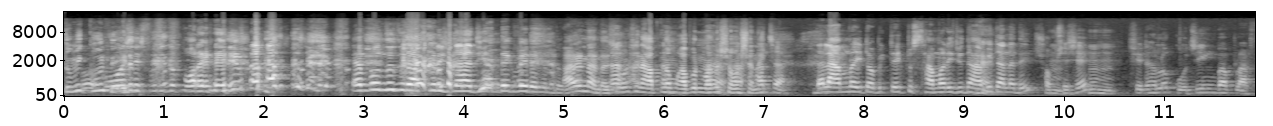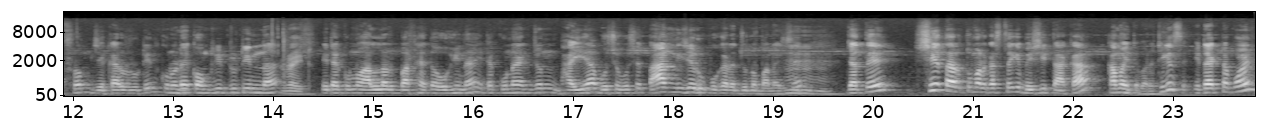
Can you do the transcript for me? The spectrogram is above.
তুমি কোন পরে নেই। বন্ধু তুই রাগ করিস না জিহাদ দেখবে এটা কিন্তু। আরে না না সমস্যা না আপনার আপন মানুষ সমস্যা নেই। আচ্ছা তাহলে আমরা এই টপিকটা একটু সামারি যদি আমি টানা দেই সবশেষে সেটা হলো কোচিং বা প্ল্যাটফর্ম যে কারও রুটিন কোনোটাই কংক্রিট রুটিন না। এটা কোনো আল্লাহর পাঠায় দেওয়া ওহি না এটা কোনো একজন ভাইয়া বসে বসে তার নিজের উপকারের জন্য বানাইছে যাতে সে তার তোমার কাছ থেকে বেশি টাকা কামাইতে পারে ঠিক আছে? এটা একটা পয়েন্ট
